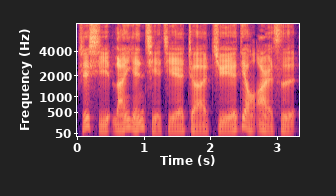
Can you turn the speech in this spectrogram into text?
只喜蓝颜姐姐这“绝调”二字，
